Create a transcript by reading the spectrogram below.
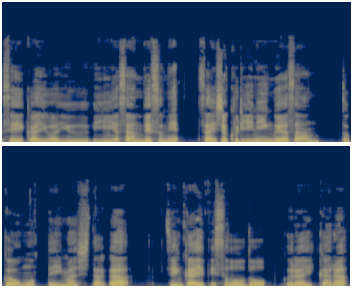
正解は郵便屋さんですね。最初クリーニング屋さんとか思っていましたが、前回エピソードぐらいから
